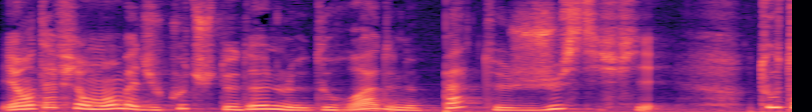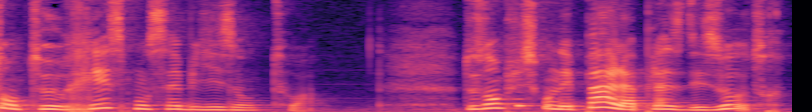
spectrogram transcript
Et en t'affirmant, bah du coup, tu te donnes le droit de ne pas te justifier, tout en te responsabilisant toi. D'autant plus qu'on n'est pas à la place des autres.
